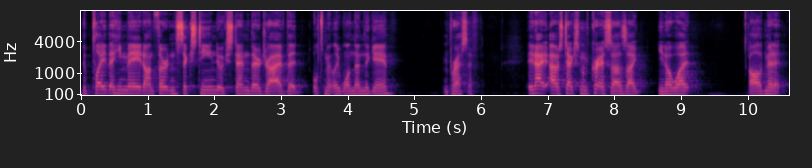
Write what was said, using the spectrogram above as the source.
The play that he made on third and 16 to extend their drive that ultimately won them the game, impressive. And I, I was texting with Chris. I was like, you know what? I'll admit it.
